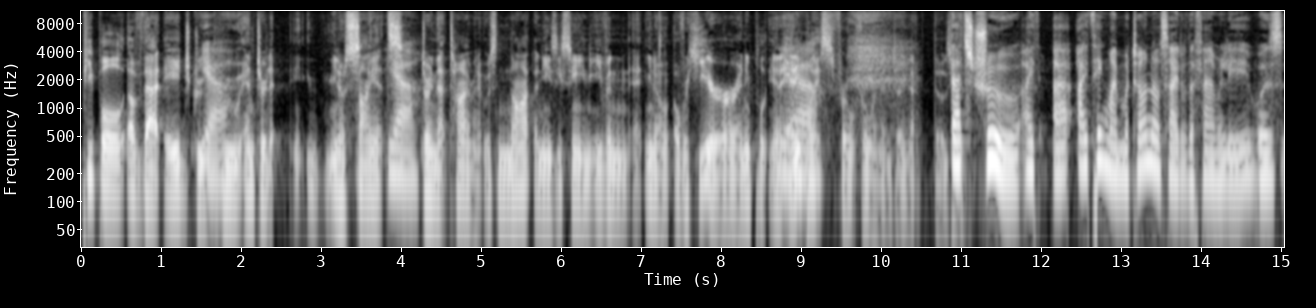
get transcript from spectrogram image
people of that age group Yeah. who entered, you know, science Yeah. during that time, and it was not an easy scene, even you know, over here or any pl- in any place for, for women during that those years. That's years. true. I, I I think my maternal side of the family was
